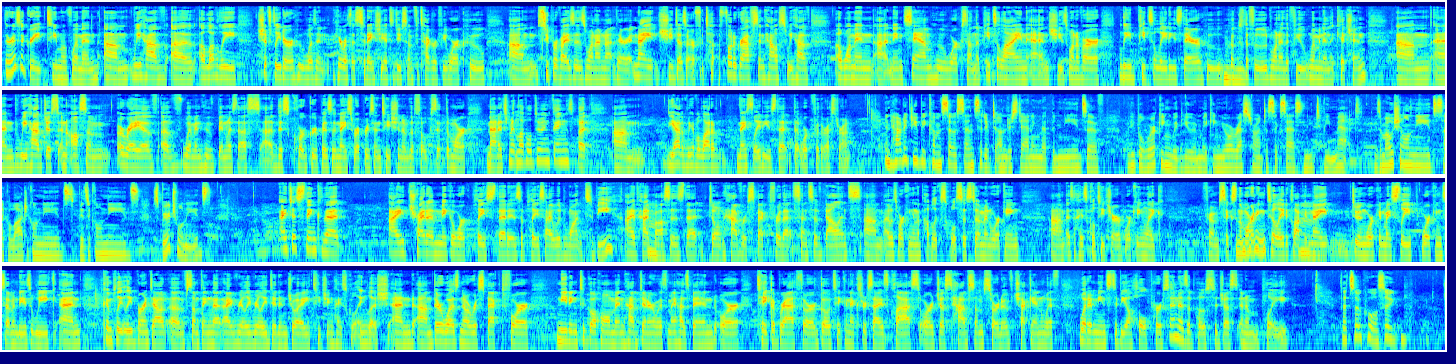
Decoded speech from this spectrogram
There is a great team of women. Um, we have a, a, lovely shift leader who wasn't here with us today. She had to do some photography work, who um, supervises when I'm not there at night. She does our photo- photographs in house. We have a woman uh, named Sam who works on the pizza line, and she's one of our lead pizza ladies there who mm-hmm. cooks the food, one of the few women in the kitchen. Um, and we have just an awesome array of, of women who've been with us. Uh, this core group is a nice representation of the folks at the more management level doing things, but um, yeah, we have a lot of nice ladies that, that work for the restaurant. And how did you become so sensitive to understanding that the needs of people working with you and making your restaurant a success need to be met? These emotional needs, psychological needs, physical needs, spiritual needs. I just think that I try to make a workplace that is a place I would want to be. I've had mm. bosses that don't have respect for that sense of balance. Um, I was working in the public school system and working um, as a high school teacher, working like from six in the morning till eight o'clock mm. at hmm. night, doing work in my sleep, working seven days a week, and completely burnt out of something that I really, really did enjoy teaching high school English. And um, there was no respect for needing to go home and have dinner with my husband or take a breath or go take an exercise class or just have some sort of check in with what it means to be a whole person as opposed to just an employee. That's so cool. So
